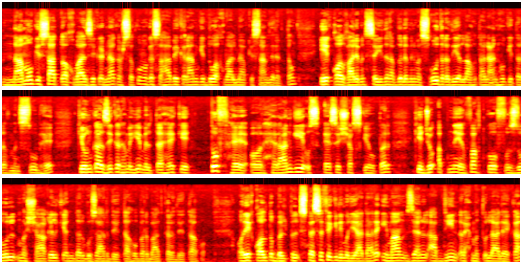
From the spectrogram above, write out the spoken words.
ناموں کے ساتھ تو اقوال ذکر نہ کر سکوں، مگر صحابہ کرام کے دو اقوال میں آپ کے سامنے رکھتا ہوں۔ ایک قول غالباً سیدنا عبداللہ بن مسعود رضی اللہ تعالیٰ عنہ کی طرف منصوب ہے کہ ان کا ذکر ہمیں یہ ملتا ہے کہ تف ہے اور حیرانگی ہے اس ایسے شخص کے اوپر کہ جو اپنے وقت کو فضول مشاغل کے اندر گزار دیتا ہو، برباد کر دیتا ہو۔ اور ایک قول تو بالکل اسپیسیفکلی مجھے یاد آ رہا ہے، امام زین العابدین رحمۃ اللہ علیہ کا،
